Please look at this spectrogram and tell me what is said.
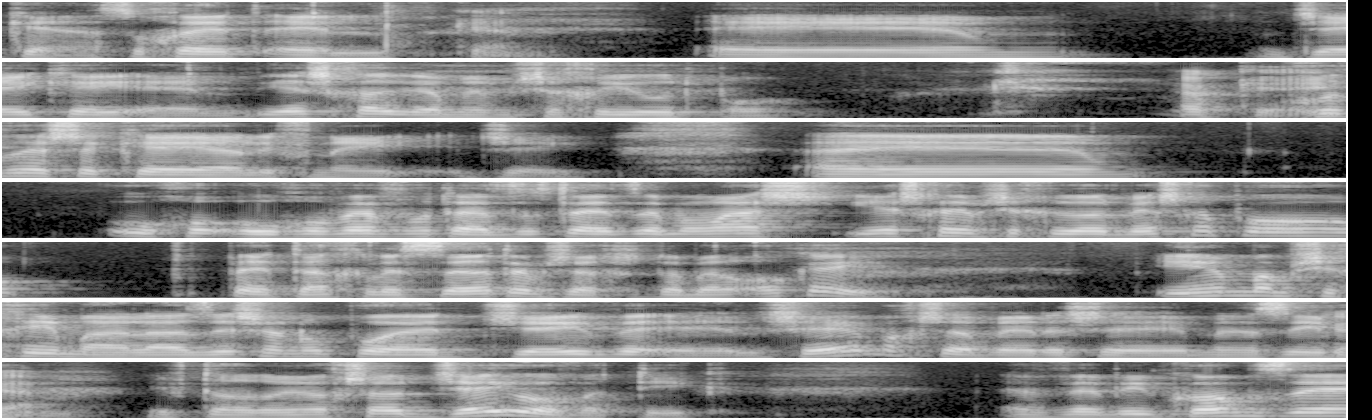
כן הסוכנת אל. כן. JKL יש לך גם המשכיות פה. אוקיי. חוץ מזה שקיי היה לפני ג'יי. הוא הוא חופף אותה אז זה ממש יש לך המשכיות ויש לך פה פתח לסרט המשך שאתה אומר אוקיי. אם הם ממשיכים הלאה אז יש לנו פה את ג'יי ואל שהם עכשיו אלה שמנסים כן. לפתור דברים עכשיו ג'יי הוא הוותיק. ובמקום זה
